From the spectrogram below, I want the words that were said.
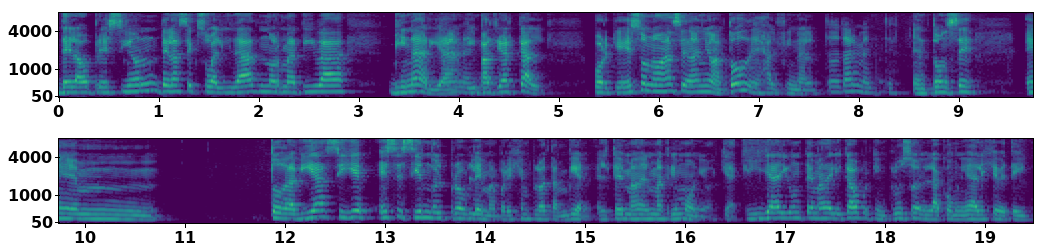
De la opresión de la sexualidad normativa binaria y patriarcal, porque eso nos hace daño a todos al final. Totalmente. Entonces, em, todavía sigue ese siendo el problema. Por ejemplo, también el tema del matrimonio, que aquí ya hay un tema delicado porque incluso en la comunidad LGBTIQ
